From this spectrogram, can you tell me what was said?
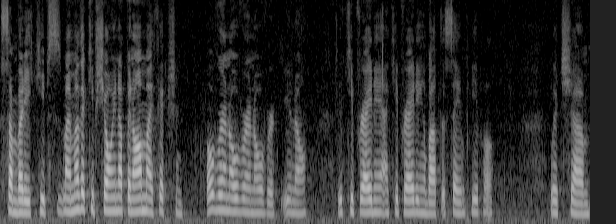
somebody keeps my mother keeps showing up in all my fiction over and over and over. You know, you keep writing. I keep writing about the same people, which um,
